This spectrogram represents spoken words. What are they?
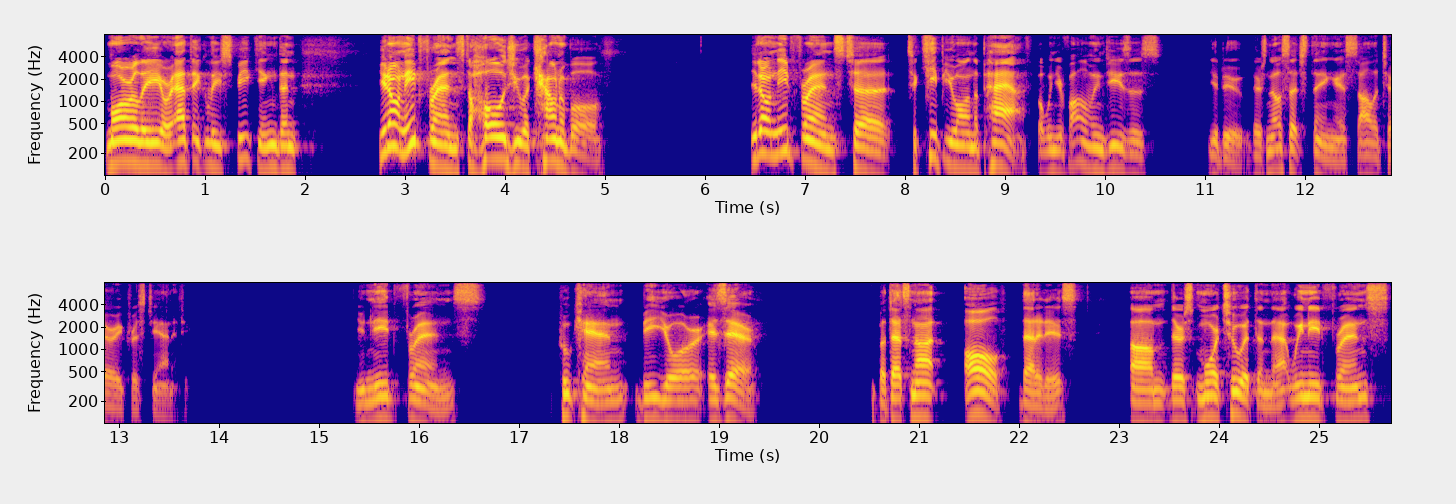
morally or ethically speaking, then you don't need friends to hold you accountable. You don't need friends to, to keep you on the path. But when you're following Jesus, you do. There's no such thing as solitary Christianity. You need friends who can be your Ezer. But that's not all that it is. Um, there's more to it than that. We need friends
